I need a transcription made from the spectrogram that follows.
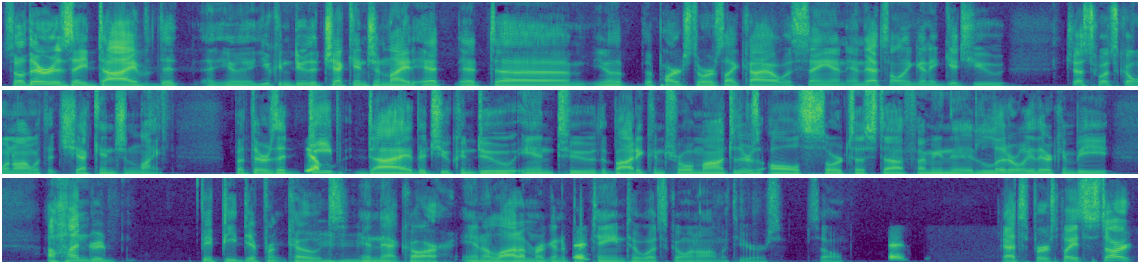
So there is a dive that uh, you know you can do the check engine light at at um, you know the, the part stores like Kyle was saying, and that's only going to get you just what's going on with the check engine light. But there's a deep dive that you can do into the body control module. There's all sorts of stuff. I mean, it, literally there can be a hundred fifty different codes in that car, and a lot of them are going to pertain to what's going on with yours. So Okay. that's the first place to start.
